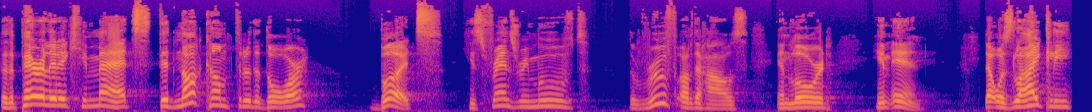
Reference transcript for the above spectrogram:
that the paralytic he met did not come through the door, but his friends removed the roof of the house and lowered him in. That was likely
